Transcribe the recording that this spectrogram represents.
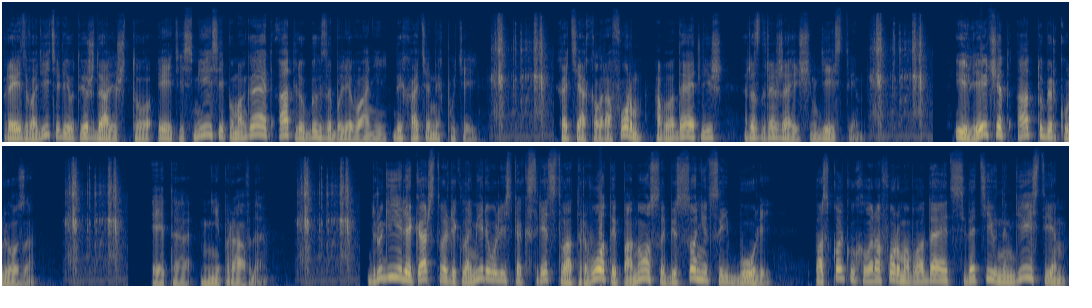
Производители утверждали, что эти смеси помогают от любых заболеваний дыхательных путей. Хотя хлороформ обладает лишь раздражающим действием и лечат от туберкулеза. Это неправда. Другие лекарства рекламировались как средство от рвоты, поноса, бессонницы и болей. Поскольку хлороформ обладает седативным действием,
